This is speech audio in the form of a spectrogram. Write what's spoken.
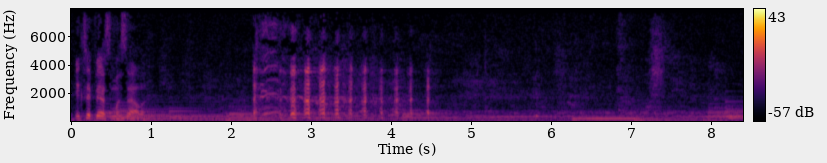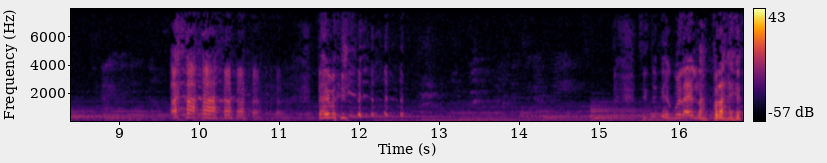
O que você pensa, Marcela? tá imaginando? Você tem que mergulhar ele na praia.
